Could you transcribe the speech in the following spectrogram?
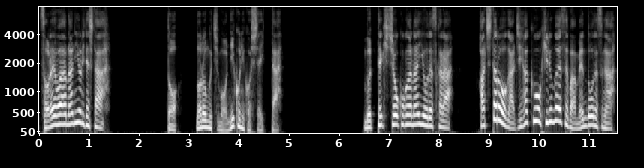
それは何よりでした？と、野々口もニコニコして言った。物的証拠がないようですから、八太郎が自白を翻せば面倒ですが、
